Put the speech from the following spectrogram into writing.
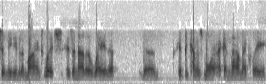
to meeting of the minds, which is another way that the it becomes more economically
